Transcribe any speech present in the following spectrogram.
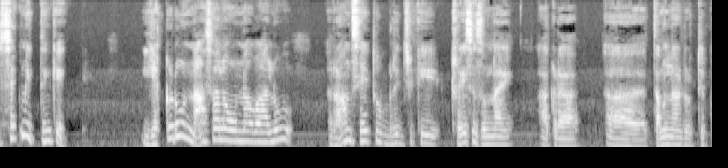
సెట్ మీ థింకింగ్ ఎక్కడో నాసాలో ఉన్న వాళ్ళు రామ్ సేతు బ్రిడ్జ్కి ట్రేసెస్ ఉన్నాయి. అక్కడ తమిళనాడు ట్రిప్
